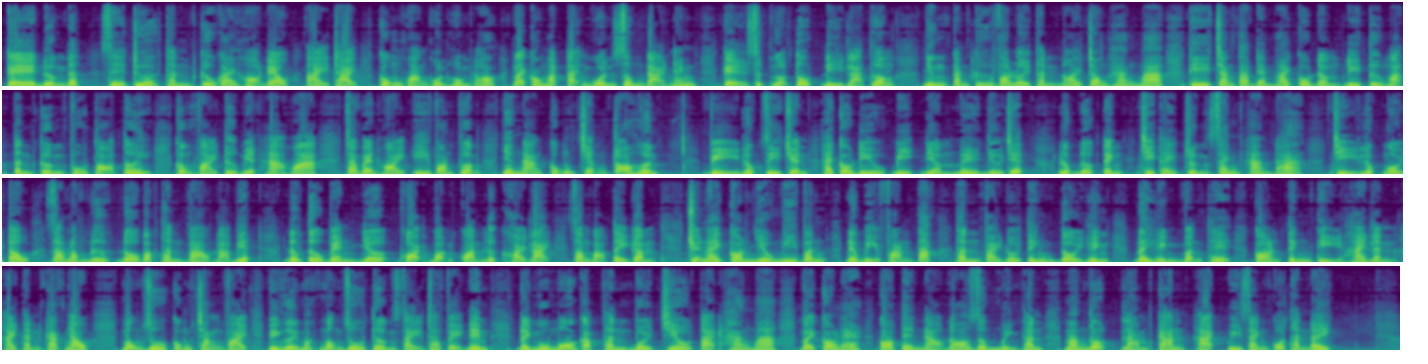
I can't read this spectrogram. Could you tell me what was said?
Kể đường đất, xế trưa thần cứu gái họ đèo tại trại cũng hoảng hồn hôm đó lại có mặt tại nguồn sông đà nhánh, kể sức ngựa tốt đi lạ thường, nhưng căn cứ vào lời thần nói trong hang ma thì chàng ta đem hai cô đầm đi từ mạn tần cường phú thọ tới, không phải từ miệt hạ hòa. Chàng bên hỏi y von vượng nhưng nàng cũng chẳng rõ hơn. Vì lúc di chuyển, hai câu đều bị điểm mề như chết. Lúc được tỉnh, chỉ thấy rừng xanh hang đá. Chỉ lúc ngồi tàu, giao lòng nữ đồ bắc thần vào là biết. Đông tử bèn nhờ gọi bọn quản lực hỏi lại, xong bảo Tây gầm. Chuyện này còn nhiều nghi vấn, nếu bị phản tác, thần phải đổi tính, đổi hình. Đây hình vẫn thế, còn tính thì hai lần hai thần khác nhau. Mộng du cũng chẳng phải, vì người mắc mộng du thường xảy ra về đêm. Đầy ngu mỗ gặp thần buổi chiều tại hang ma, vậy có lẽ có tên nào đó giống mình thần, mang lốt làm càn hại uy danh của thần đây.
